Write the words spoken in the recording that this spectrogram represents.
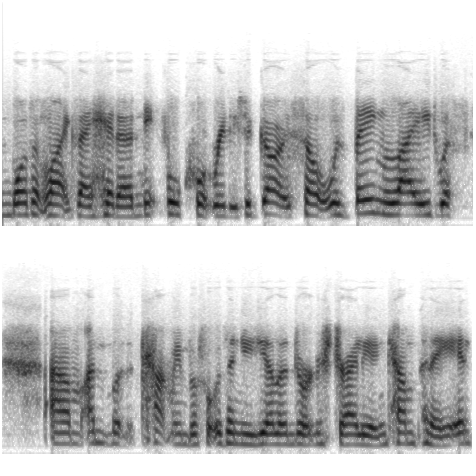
wasn't like they had a netball court ready to go. So it was being laid with, um, I can't remember if it was a New Zealand or an Australian company. And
